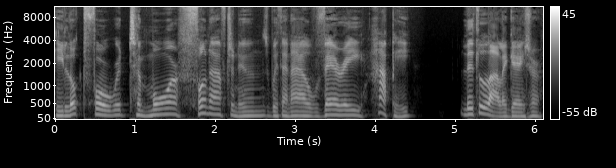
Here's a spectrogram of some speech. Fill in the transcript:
he looked forward to more fun afternoons with a now very happy little alligator.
